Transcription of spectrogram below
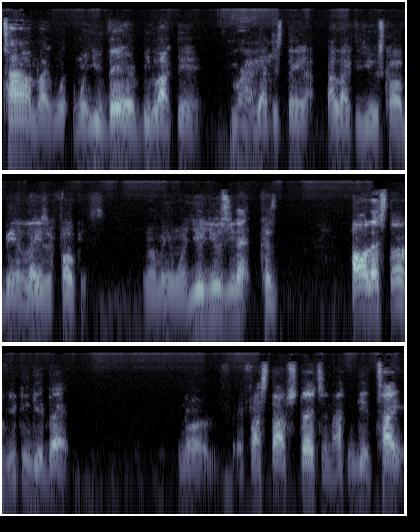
time, like when, when you're there, be locked in. Right. You got this thing I like to use called being laser focused. You know what I mean? When you're using that, because all that stuff you can get back. You know, if I stop stretching, I can get tight.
